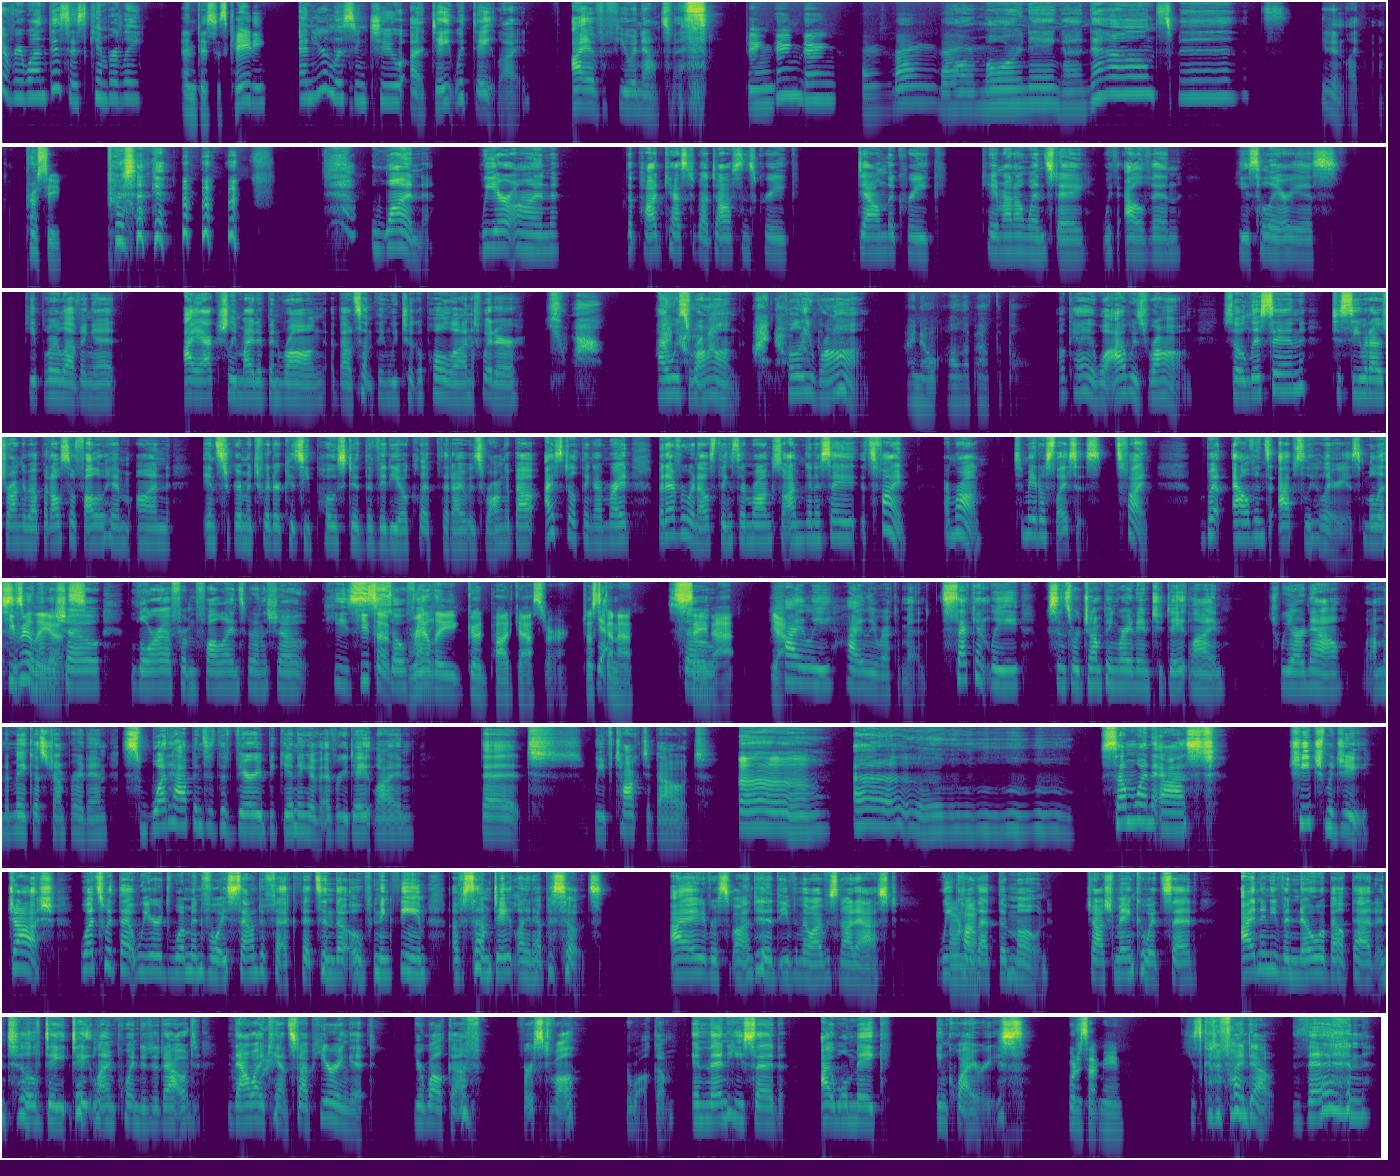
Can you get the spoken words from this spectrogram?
Hi, everyone. This is Kimberly, And this is Katie. and you're listening to A Date with Dateline. I have a few announcements. Ding, ding, ding. Bong, bong, More morning announcements. You didn't like that. Proceed. One, we are on the podcast about Dawson's Creek, Down the Creek, came out on Wednesday with Alvin. He's hilarious. People are loving it. I actually might have been wrong about something we took a poll on Twitter. You were. I was know. wrong. I know. Fully wrong. I know all about the poll. Okay, well, I was wrong. So listen to see what I was wrong about, but also follow him on Instagram and Twitter because he posted the video clip that I was wrong about. I still think I'm right, but everyone else thinks I'm wrong. So I'm going to say it's fine. I'm wrong. Tomato slices. It's fine. But Alvin's absolutely hilarious. Melissa's been really on the is. show. Laura from the Fall Line's been on the show. He's, He's a so really good podcaster. Just Yeah. gonna say that. Yeah. highly, highly recommend. Secondly, since we're jumping right into Dateline, which we are now, I'm to make us jump right in. S what happens at the very beginning of every Dateline that we've talked about? Oh. Oh, someone asked Cheech Majee, Josh, what's with that weird woman voice sound effect that's in the opening theme of some Dateline episodes? I responded, even though I was not asked. We Oh, call no. that the moan. Josh Mankiewicz said, I didn't even know about that until Date Dateline pointed it out. Now I can't stop hearing it. You're welcome. First of all, you're welcome. And then he said, I will make inquiries. What does that mean? He's going to find out. Then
